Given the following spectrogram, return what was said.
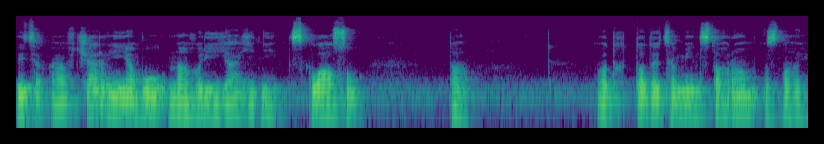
Дивіться, е, в червні я був на горі Ягідній з класом. Та. От хто дивиться мій інстаграм, знає.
